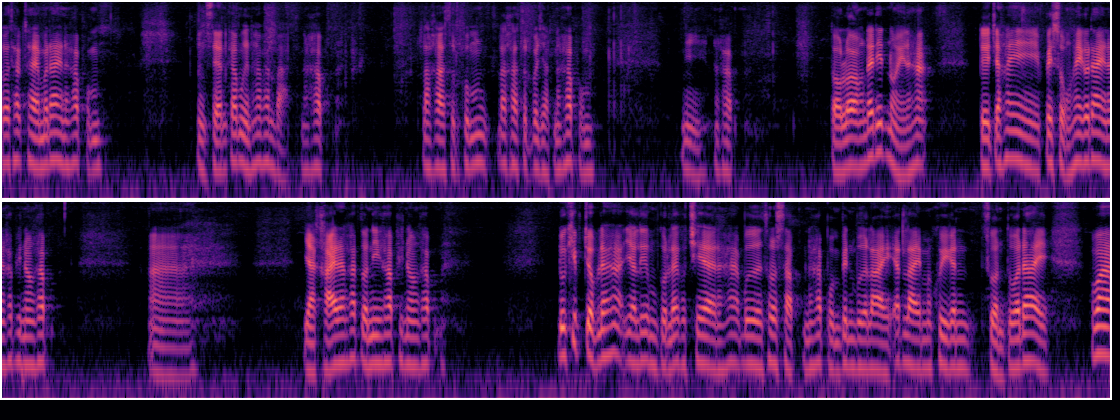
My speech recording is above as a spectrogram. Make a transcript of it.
ก็ทักทายมาได้นะครับ ผม195,000บาทนะครับ ราคาสุดคุ้มราคาสุดประหยัดนะครับผมนี่นะครับ ต่อรองได้นิดหน่อยนะฮะหรือจะให้ไปส่งให้ก็ได้นะครับ พี่น้องครับอ่าอยากขายนะครับตัวนี้ครับพี่น้องครับ ดูคลิปจบแล้วฮะอย่าลืมกดไลค์กดแชร์นะฮะเบอร์โทรศัพท์นะครับผมเป็นเบอร์ไลน์แอดไลน์มาคุยกันส่วนตัวได้ เพราะว่า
